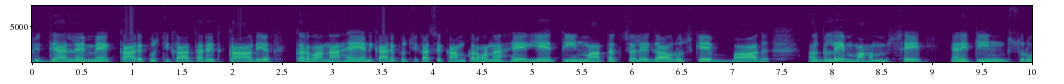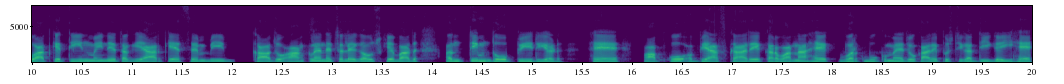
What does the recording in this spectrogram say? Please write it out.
विद्यालय में कार्य पुस्तिका आधारित कार्य करवाना है, यानी कार्य पुस्तिका से काम करवाना है। ये तीन माह तक चलेगा और उसके बाद अगले माह से, यानी तीन, शुरुआत के तीन महीने तक ये आर के एस एम बी का जो आंकलन है चलेगा, उसके बाद अंतिम दो पीरियड है, आपको अभ्यास कार्य करवाना है वर्कबुक में जो कार्य पुस्तिका दी गई है,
